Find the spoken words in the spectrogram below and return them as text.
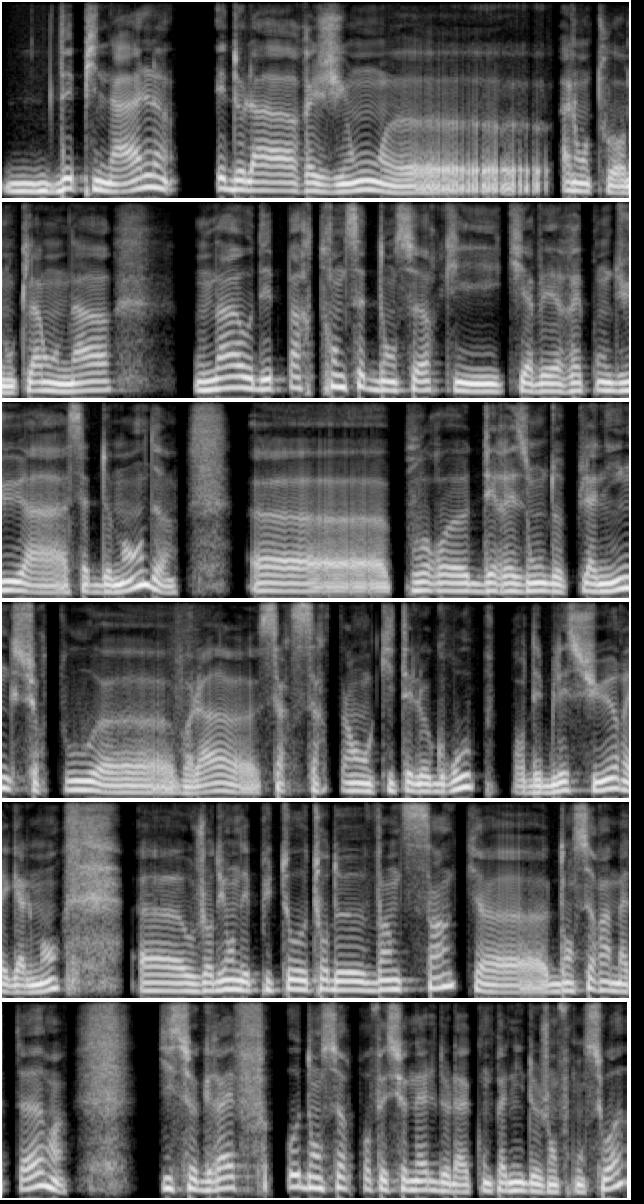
d'Épinal et de la région alentour. Donc là, on a on a au départ 37 danseurs qui, avaient répondu à cette demande euh, pour euh, des raisons de planning, surtout euh, certains ont quitté le groupe pour des blessures également. Aujourd'hui, on est plutôt autour de 25 danseurs amateurs qui se greffent aux danseurs professionnels de la compagnie de Jean-François.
